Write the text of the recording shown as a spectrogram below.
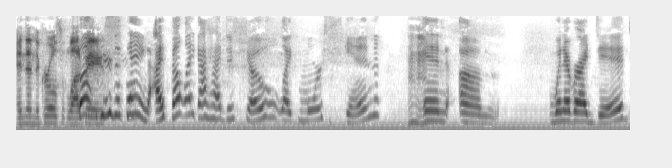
and then the girls with a lot But of base. here's the thing: I felt like I had to show like more skin, Mhm. and um, whenever I did,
